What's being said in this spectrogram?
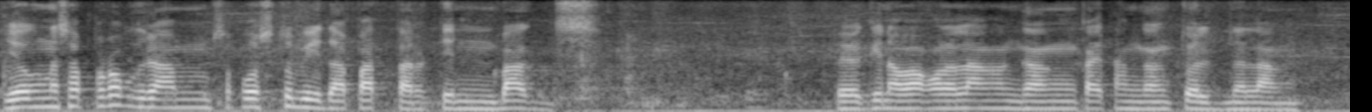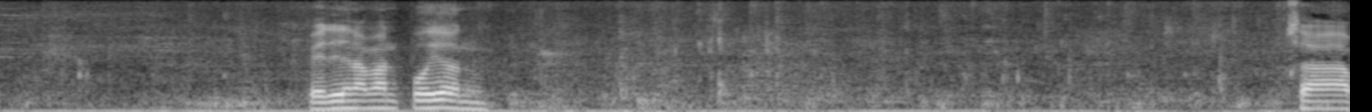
Yung nasa program supposed to be dapat 13 bags. Pero ginawa ko na lang hanggang kahit hanggang 12 na lang. Pwede naman po 'yon. Sa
